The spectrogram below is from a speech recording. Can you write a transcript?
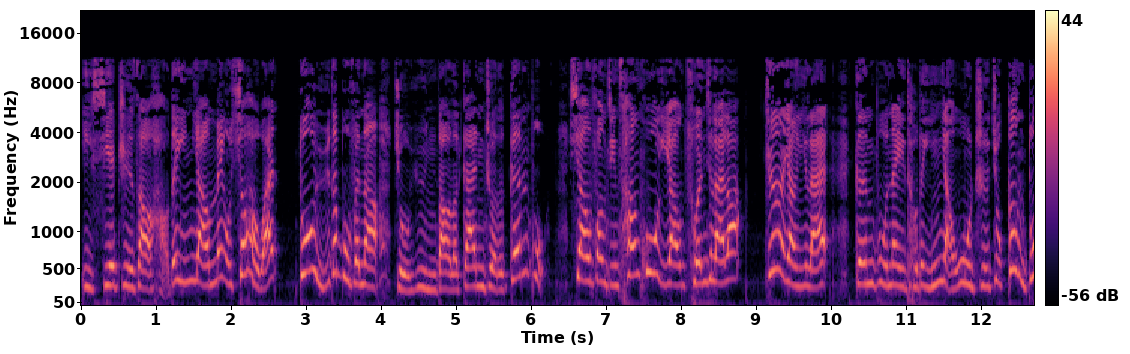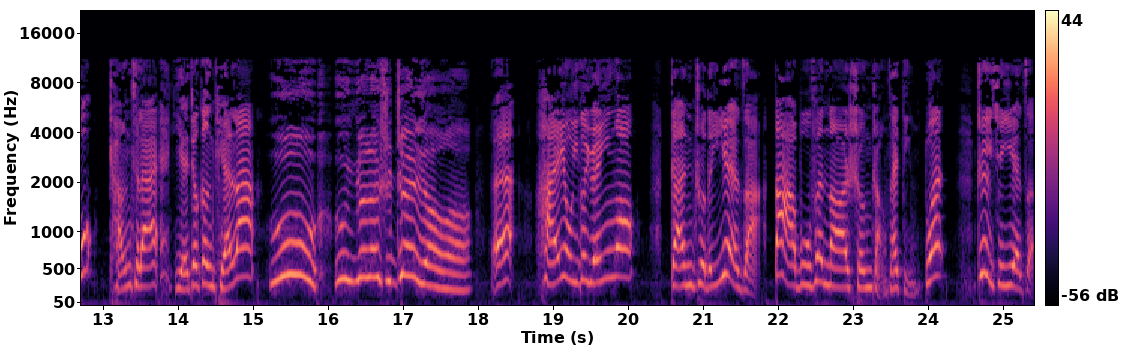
一些制造好的营养没有消耗完，多余的部分呢就运到了甘蔗的根部，像放进仓库一样存起来了。这样一来，根部那头的营养物质就更多。尝起来也就更甜啦。哦，原来是这样啊！哎，还有一个原因哦，甘蔗的叶子大部分呢生长在顶端，这些叶子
